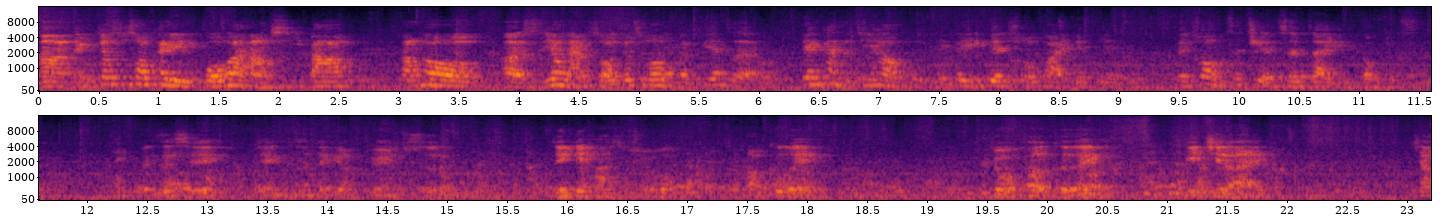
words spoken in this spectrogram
呃，等于就是说可以活化脑细胞，然后呃使用两手，就是说我们编着边看着记号图，也可以一边说话一边编织，等于说我们是全身在运动就是。这是健康的元元素。今天还是说好可爱，就好可爱，一起来像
